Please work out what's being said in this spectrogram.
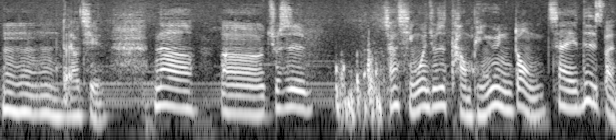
嗯嗯嗯，了解。那呃，就是想请问，就是躺平运动在日本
